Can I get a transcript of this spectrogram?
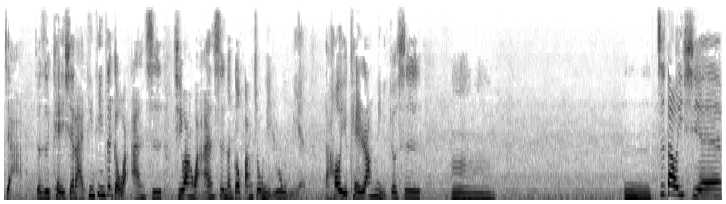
家，就是可以先来听听这个晚安诗，希望晚安诗能够帮助你入眠，然后也可以让你就是，嗯，嗯，知道一些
